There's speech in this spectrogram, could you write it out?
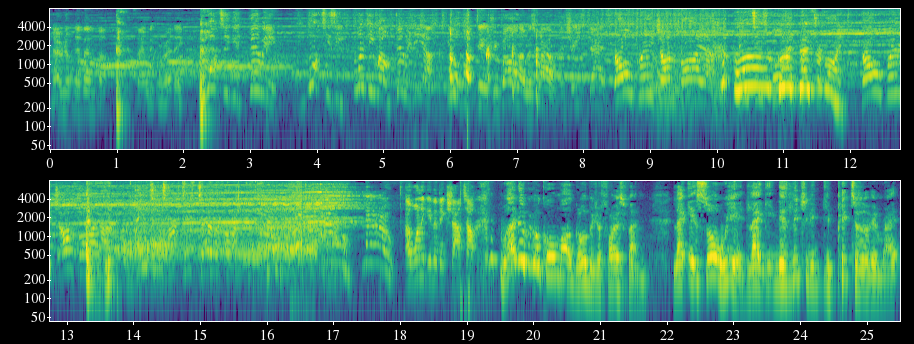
No, not November. Failed it already. what are you doing? What is he bloody well doing here? You look like Deirdre Barlow as well, and she's dead. Goldbridge on fire! 80's forehead petrified! Goldbridge on fire! 80's hat is terrified! No! I want to give a big shout out. Why do people call Mark Goldbridge a Forest fan? Like, it's so weird. Like, there's literally pictures of him, right?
